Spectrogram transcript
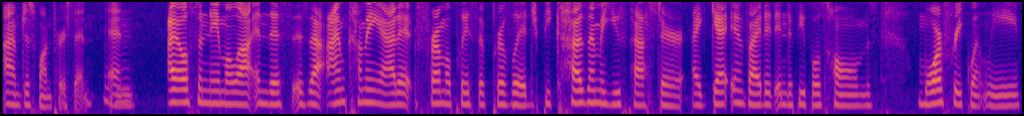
I'm just one person and Mhm. I also name a lot in this is that I'm coming at it from a place of privilege because I'm a youth pastor. I get invited into people's homes more frequently.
